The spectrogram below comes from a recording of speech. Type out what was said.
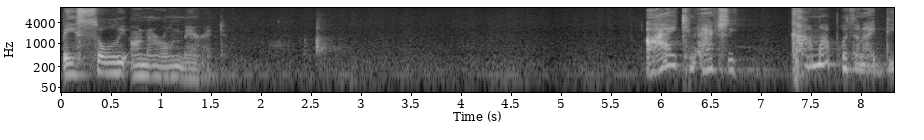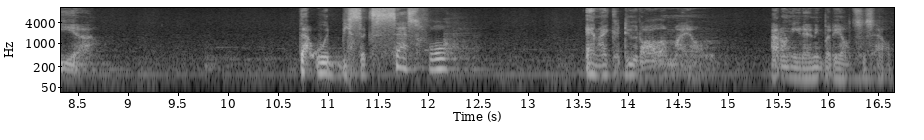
based solely on our own merit. I can actually come up with an idea that would be successful and I could do it all on my own. I don't need anybody else's help.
